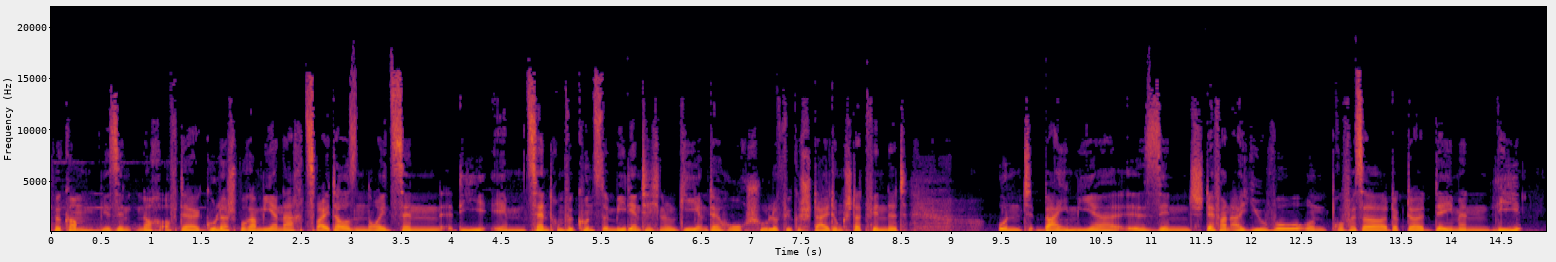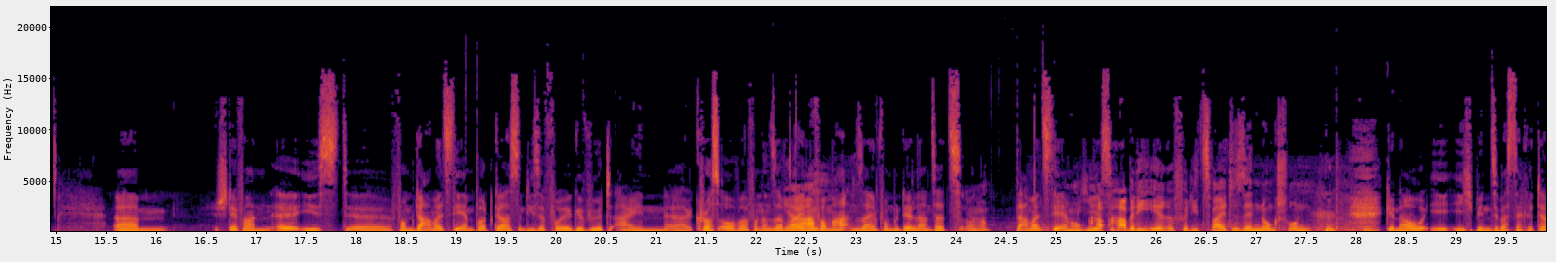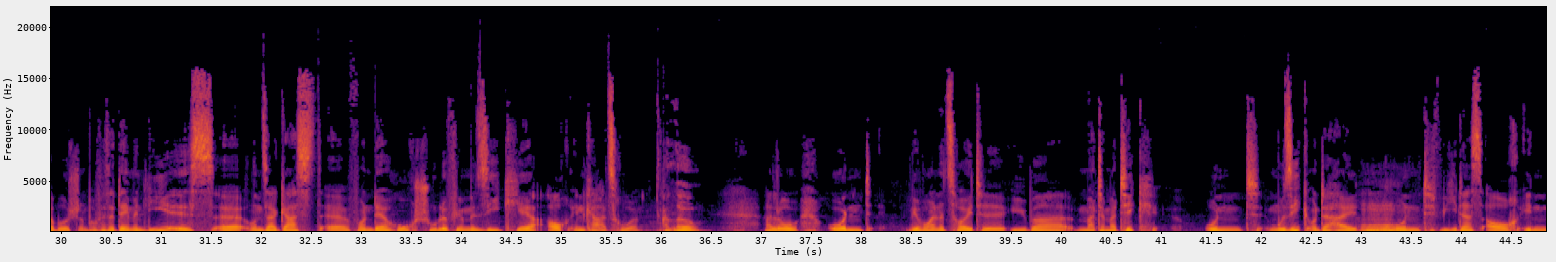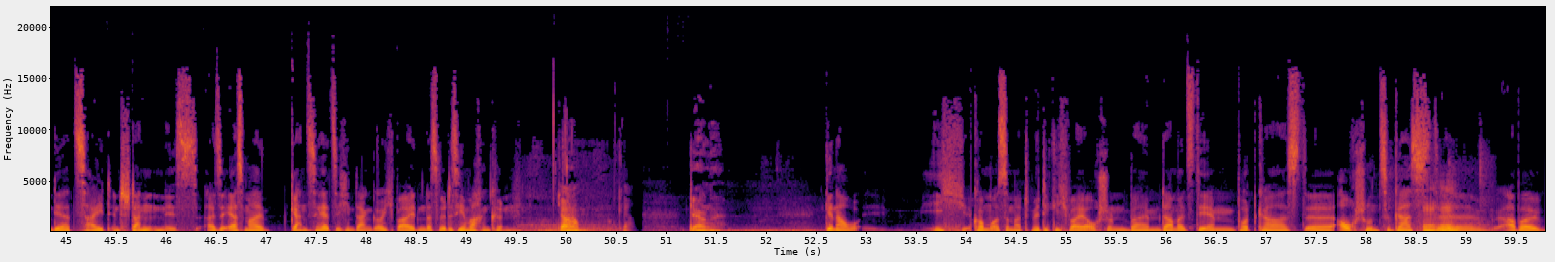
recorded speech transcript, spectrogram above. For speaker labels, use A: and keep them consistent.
A: Herzlich willkommen. Wir sind noch auf der Gulasch Programmiernacht 2019, die im Zentrum für Kunst und Medientechnologie und der Hochschule für Gestaltung stattfindet. Und bei mir äh, sind Stefan Ayuvo und Professor Dr. Damon Lee. Ähm, Stefan äh, ist äh, vom damals DM Podcast und diese Folge wird ein äh, Crossover von unseren ja. beiden Formaten sein, vom Modellansatz und damals DM.
B: Hier ha, habe die Ehre für die zweite Sendung schon.
A: genau, ich bin Sebastian Ritterbusch und Professor Damon Lee ist äh, unser Gast äh, von der Hochschule für Musik hier auch in Karlsruhe.
C: Hallo.
A: Hallo. Und wir wollen uns heute über Mathematik und Musik unterhalten mhm. und wie das auch in der Zeit entstanden ist. Also erstmal ganz herzlichen Dank euch beiden, dass wir das hier machen können.
B: Ja,
C: ja. gerne.
A: Genau. Ich komme aus der Mathematik. Ich war ja auch schon beim damals DM-Podcast äh, auch schon zu Gast. Mhm. Äh, aber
